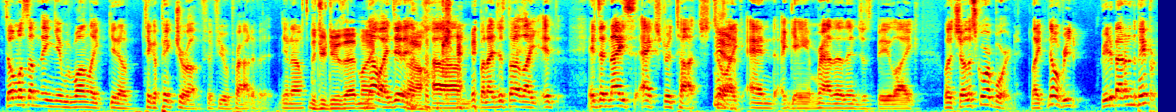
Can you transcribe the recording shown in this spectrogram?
It's almost something you would want, to like you know, take a picture of if you were proud of it. You know, Did you do that, Mike? no, I didn't. Oh, okay. um, but I just thought like it. It's a nice extra touch to Yeah. like end a game rather than just be like, let's show the scoreboard. Like, no, read read about it in the paper.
